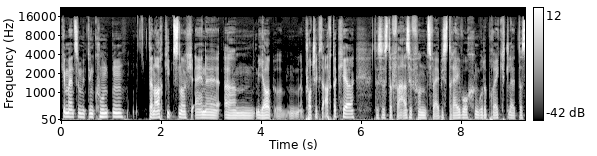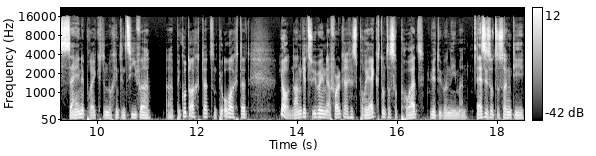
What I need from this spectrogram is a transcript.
gemeinsam mit den Kunden. Danach gibt es noch eine ähm, ja, Project Aftercare, das ist eine Phase von zwei bis drei Wochen, wo der Projektleiter seine Projekte noch intensiver äh, begutachtet und beobachtet. Ja, und dann geht es über ein erfolgreiches Projekt und der Support wird übernehmen. Das ist sozusagen die,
